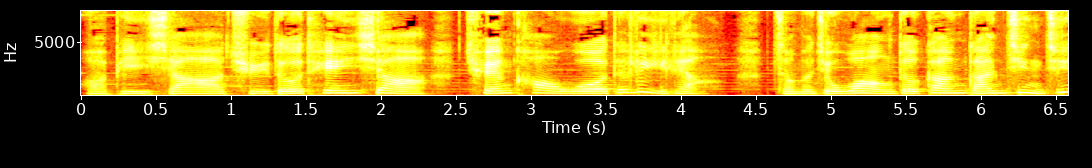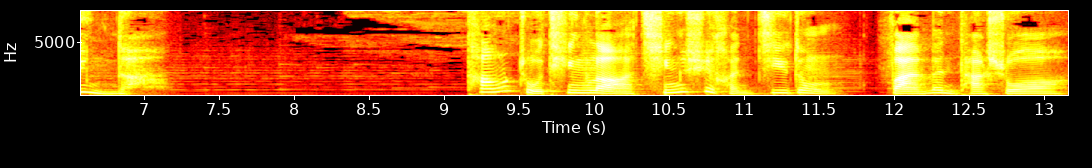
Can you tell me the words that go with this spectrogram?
啊！陛下取得天下全靠我的力量，怎么就忘得干干净净呢？堂主听了，情绪很激动，反问他说：“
